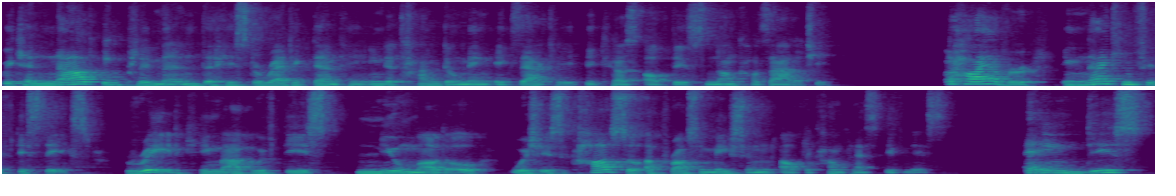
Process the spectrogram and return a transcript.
we cannot implement the hysteretic damping in the time domain exactly because of this non-causality. But however, in 1956, Reid came up with this new model, which is causal approximation of the complex stiffness. And in this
